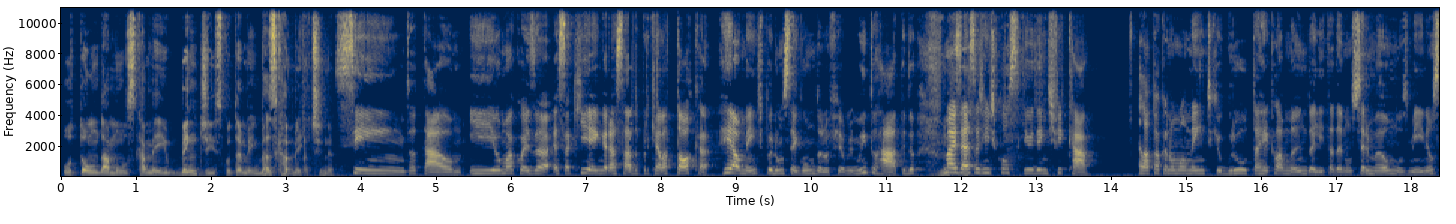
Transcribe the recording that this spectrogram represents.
o tom da música meio bem disco também, basicamente, né? Sim, total. E uma coisa, essa aqui é engraçado porque ela toca realmente por um segundo no filme, muito rápido, mas essa a gente conseguiu identificar. Ela toca num momento que o Gru tá reclamando ali, tá dando um sermão nos Minions.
